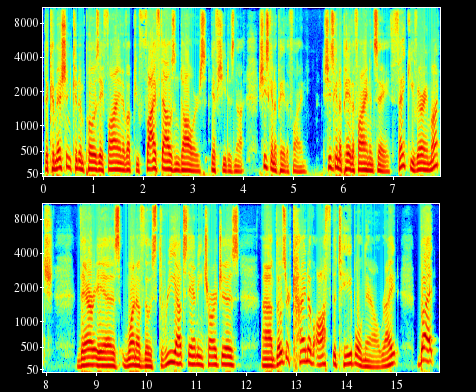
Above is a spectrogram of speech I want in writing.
The commission can impose a fine of up to $5,000 if she does not. She's going to pay the fine she's going to pay the fine and say, thank you very much. There is one of those three outstanding charges. Uh, those are kind of off the table now, right? But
